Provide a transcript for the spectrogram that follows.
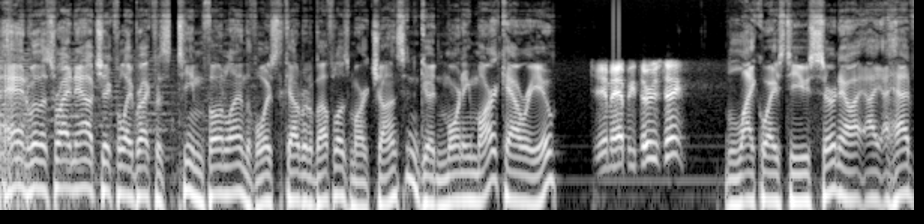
And with us right now, Chick fil A Breakfast Team phone line, the voice of the Colorado Buffaloes, Mark Johnson. Good morning, Mark. How are you? Jim, happy Thursday. Likewise to you, sir. Now, I, I had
